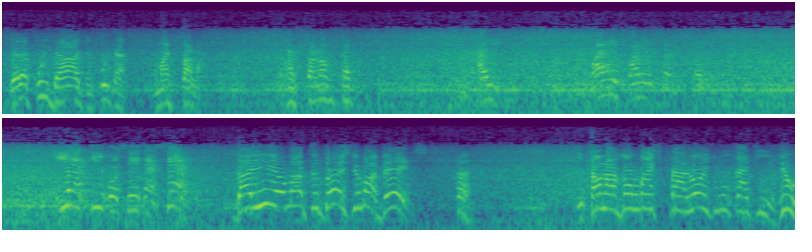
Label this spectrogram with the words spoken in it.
Espera, cuidado, cuidado. Mais pra lá. Mais pra lá um bocadinho. Aí. Para aí, para aí, para aí. E aqui vocês acertam? Daí eu mato dois de uma vez. Então nós vamos mais pra longe um bocadinho, viu?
